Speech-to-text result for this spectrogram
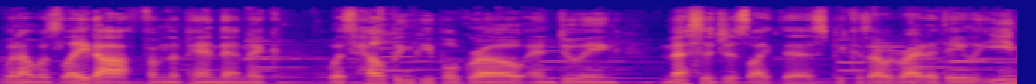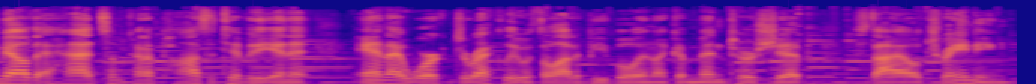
when I was laid off from the pandemic was helping people grow and doing messages like this because I would write a daily email that had some kind of positivity in it and I worked directly with a lot of people in like a mentorship style training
